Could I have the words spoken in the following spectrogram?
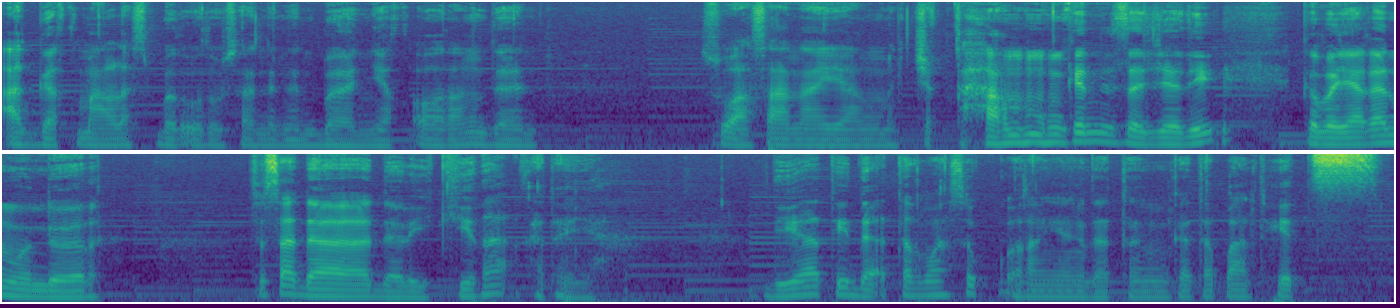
agak malas berurusan dengan banyak orang dan suasana yang mencekam mungkin bisa jadi kebanyakan mundur terus ada dari Kira katanya dia tidak termasuk orang yang datang ke tempat hits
